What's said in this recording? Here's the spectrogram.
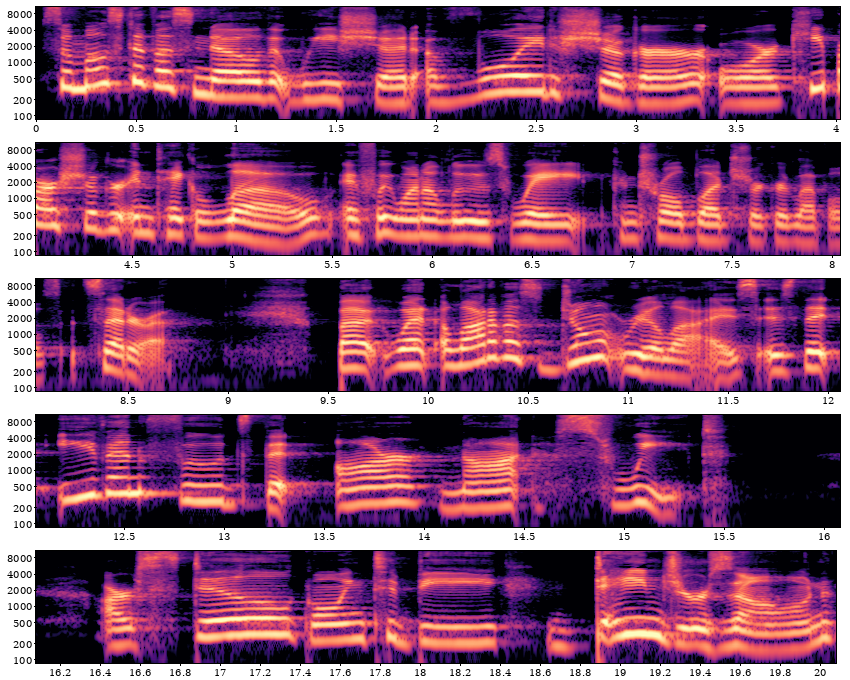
So, most of us know that we should avoid sugar or keep our sugar intake low if we want to lose weight, control blood sugar levels, etc. But what a lot of us don't realize is that even foods that are not sweet are still going to be danger zone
